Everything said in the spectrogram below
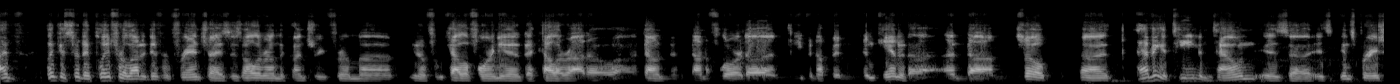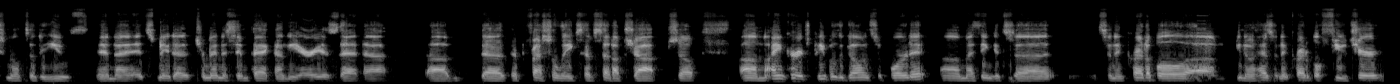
I've like I said, I played for a lot of different franchises all around the country, from uh, you know, from California to Colorado, uh, down down to Florida, and even up in, in Canada. And um, so, uh, having a team in town is uh, is inspirational to the youth, and uh, it's made a tremendous impact on the areas that. Uh, um, the, the professional leagues have set up shop. So um, I encourage people to go and support it. Um, I think it's uh, it's an incredible, um, you know, has an incredible future,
